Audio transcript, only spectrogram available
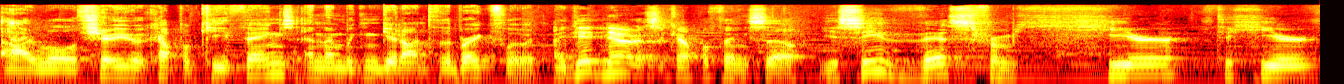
I will show you a couple key things and then we can get onto the brake fluid. I did notice a couple things though. You see this from here to here?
